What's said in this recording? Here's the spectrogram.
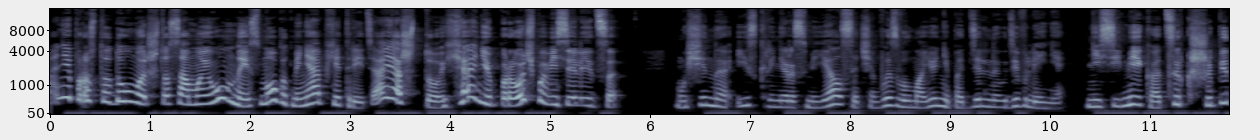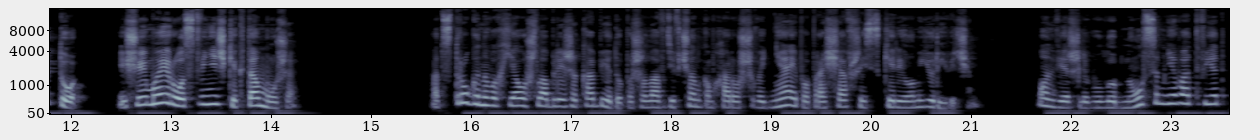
Они просто думают, что самые умные смогут меня обхитрить. А я что? Я не прочь повеселиться. Мужчина искренне рассмеялся, чем вызвал мое неподдельное удивление. Не семейка, а цирк Шапито. Еще и мои родственнички к тому же. От Строгановых я ушла ближе к обеду, пожелав девчонкам хорошего дня и попрощавшись с Кириллом Юрьевичем. Он вежливо улыбнулся мне в ответ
